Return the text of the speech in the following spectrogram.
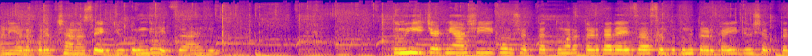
आणि याला परत छान असं एकजीव करून घ्यायचं आहे. तुम्ही ही चटणी अशीही खाऊ शकतात. तुम्हाला तडका द्यायचा असेल तर तुम्ही तडकाही देऊ शकतात.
